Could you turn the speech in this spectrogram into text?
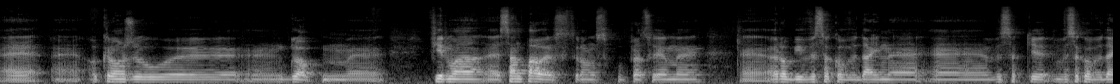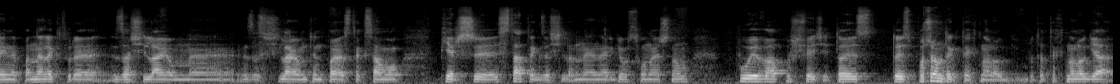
e, e, okrążył glob. Firma SunPower, z którą współpracujemy, robi wysokowydajne, wysokie, wysokowydajne panele, które zasilają, zasilają ten pojazd. Tak samo pierwszy statek zasilany energią słoneczną pływa po świecie. To jest, to jest początek technologii, bo ta technologia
